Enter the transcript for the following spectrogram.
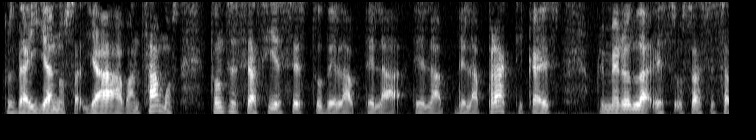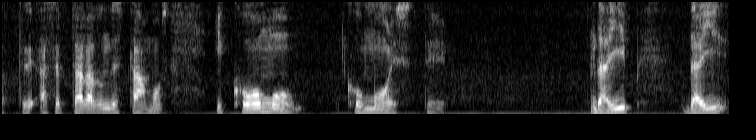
pues de ahí ya, nos, ya avanzamos. Entonces así es esto de la, de la, de la, de la práctica. Es, primero es, es aceptar a dónde estamos y cómo, cómo este, de ahí, de ahí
